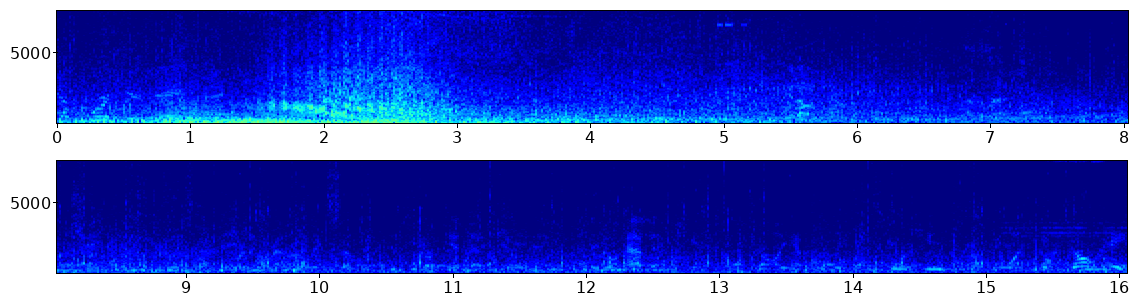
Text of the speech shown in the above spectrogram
Just work here. Get out No, hey,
